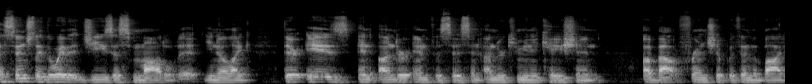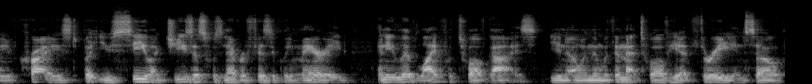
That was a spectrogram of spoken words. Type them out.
essentially the way that Jesus modeled it. You know, like there is an under emphasis and under communication about friendship within the body of Christ, but you see, like, Jesus was never physically married and he lived life with 12 guys, you know, and then within that 12, he had three. And so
